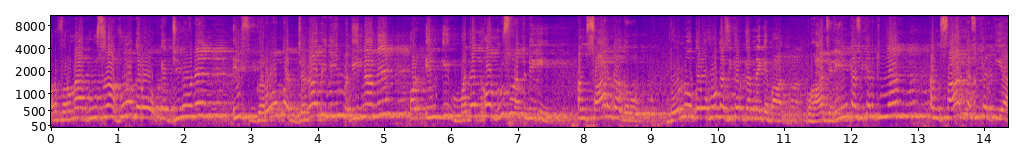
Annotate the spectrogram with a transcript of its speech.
और फरमाया, दूसरा वो ग्रोह कि जिन्होंने इस गरोह को जगह भी दी मदीना में और इनकी मदद और नुसरत भी की। अंसार का गरोह, दोनों ग्रोहों का ज़िक्र करने के बाद मुहाजरीन का ज़िक्र किया, अंसार का ज़िक्र किया।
